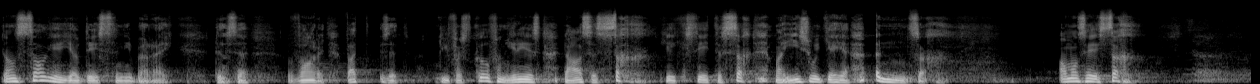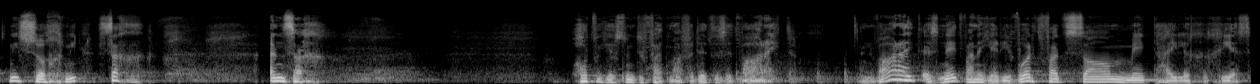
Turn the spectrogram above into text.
dan sal jy jou destiny bereik. Dis 'n waarheid. Wat is dit? Die verskil van hierdie is daar's 'n sig. Jy sê dit is sig, maar hierso het jy 'n insig. Almal sê sug. Nie sug nie, sug. Insig. God wil jou sien toe vat, maar vir dit is dit waarheid. En waarheid is net wanneer jy die woord vat saam met Heilige Gees.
